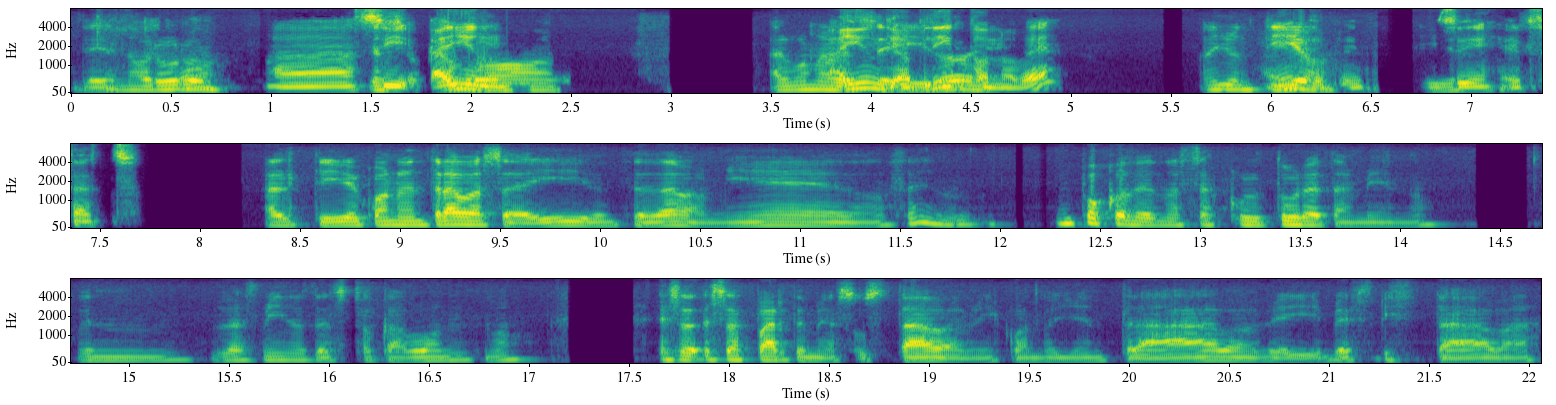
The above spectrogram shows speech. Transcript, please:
de Qué Oruro. Ah, de sí, hay un. Alguna hay vez un diablito, ¿no ve? Hay un tío. Sí, exacto. al tío cuando entrabas ahí te daba miedo, no sé, un poco de nuestra cultura también, ¿no? En las minas del socavón, ¿no? Esa, esa parte me asustaba a mí cuando yo entraba, ve- visitaba.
